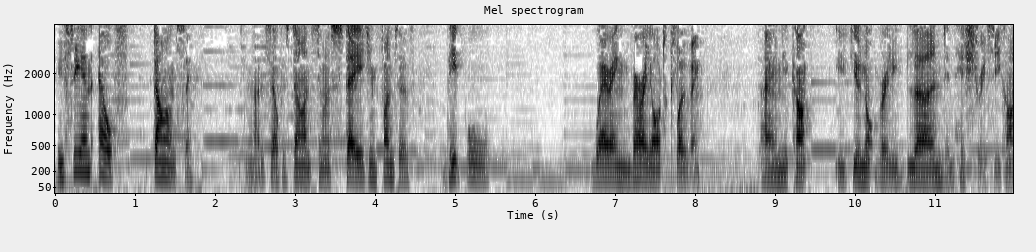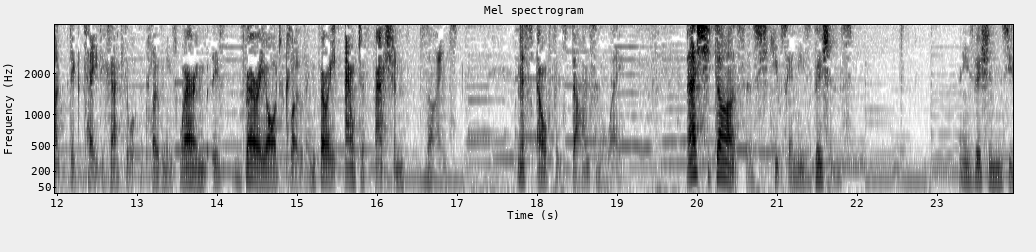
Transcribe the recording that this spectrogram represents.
You see an elf dancing. You know, this elf is dancing on a stage in front of people wearing very odd clothing. And you can't, you, you're not really learned in history, so you can't dictate exactly what the clothing he's wearing, but it's very odd clothing, very out of fashion designs. And this elf is dancing away. And as she dances, she keeps getting these visions. And these visions, you,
